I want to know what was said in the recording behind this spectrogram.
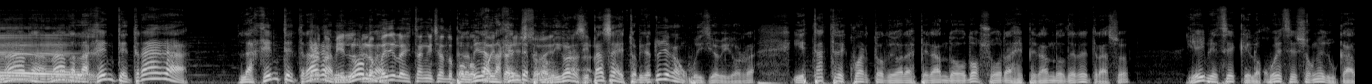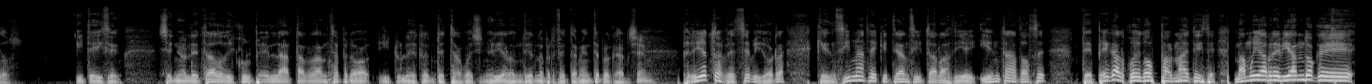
eh, nada, nada. La gente traga. La gente Pero traga. también Vigorra. los medios les están echando Pero poco mira, la gente, eso, pero ¿eh? Vigorra, si pasa esto, mira, tú llegas a un juicio, Vigorra, y estás tres cuartos de hora esperando o dos horas esperando de retraso, y hay veces que los jueces son educados y te dicen, señor letrado, disculpe la tardanza, pero, y tú le contestas al juez, señoría, lo entiendo perfectamente, porque Sí. pero hay otras veces, Vigorra, que encima de que te han citado a las 10 y entras a las 12, te pega el juez dos palmas y te dice, vamos a ir abreviando que,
